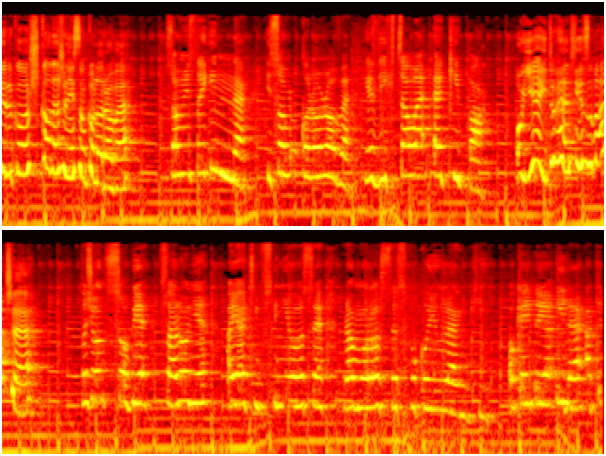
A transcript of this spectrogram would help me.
Tylko szkoda, że nie są kolorowe. Są jeszcze inne i są kolorowe. Jest ich cała ekipa. Ojej, to chętnie zobaczę. To siądź sobie w salonie, a ja ci przyniosę ramorosce z pokoju ręki. Okej, to ja idę, a ty,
